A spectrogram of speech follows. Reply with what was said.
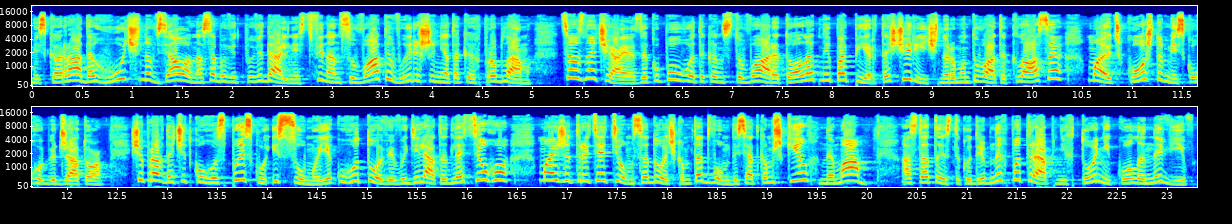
Міська рада гучно взяла на себе відповідальність фінансувати вирішення таких проблем. Це означає, закуповувати канцтовари, туалетний папір та щорічно ремонтувати класи мають коштом міського бюджету. Щоправда, чіткого списку і суми, яку готові виділяти для цього, майже 30 садочкам та двом десяткам шкіл нема. А статистику дрібних потреб ніхто ніколи не вів.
